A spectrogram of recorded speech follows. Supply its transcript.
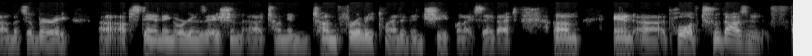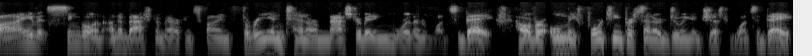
Um, it's a very uh, upstanding organization, uh, tongue and tongue furly planted in cheek when I say that. And uh, a poll of 2005 single and unabashed Americans find three in 10 are masturbating more than once a day. However, only 14% are doing it just once a day.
